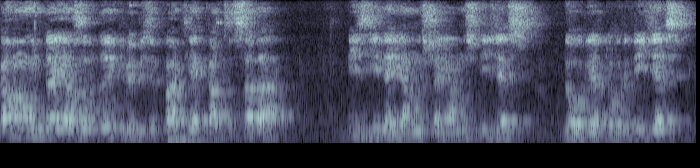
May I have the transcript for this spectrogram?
kamuoyunda yazıldığı gibi bizim partiye katılsa da biz yine yanlışa yanlış diyeceğiz, doğruya doğru diyeceğiz.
